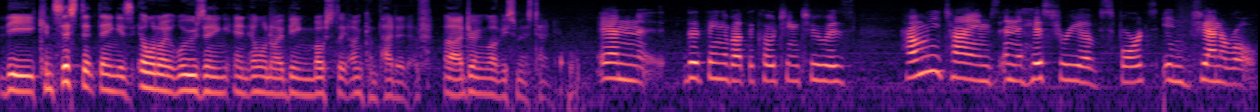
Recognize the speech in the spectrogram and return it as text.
The consistent thing is Illinois losing and Illinois being mostly uncompetitive uh, during Lovie Smith's tenure. And the thing about the coaching too is how many times in the history of sports in general,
